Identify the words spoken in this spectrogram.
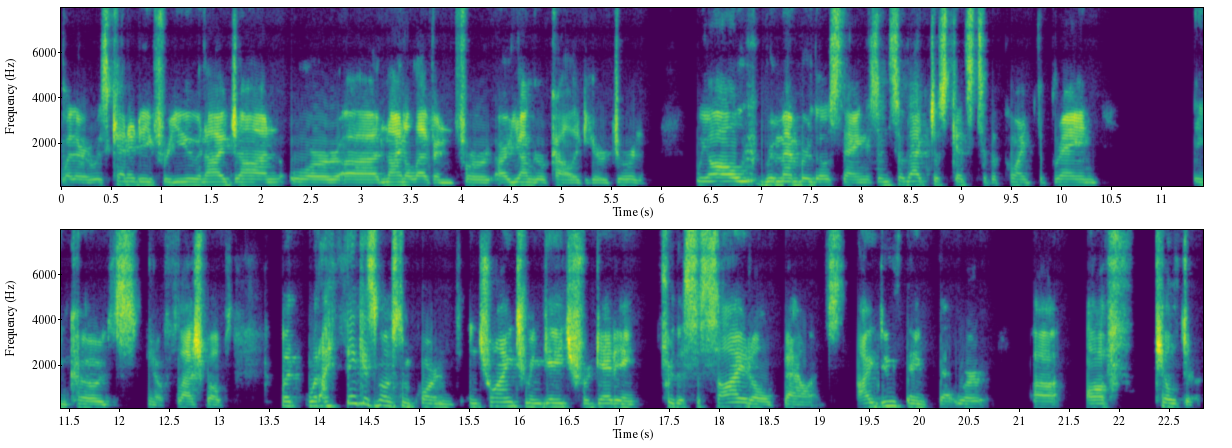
whether it was Kennedy for you and I, John, or uh, 9/11 for our younger colleague here, Jordan. We all remember those things, and so that just gets to the point. The brain encodes, you know, flashbulbs. But what I think is most important in trying to engage forgetting for the societal balance, I do think that we're uh, off kilter.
